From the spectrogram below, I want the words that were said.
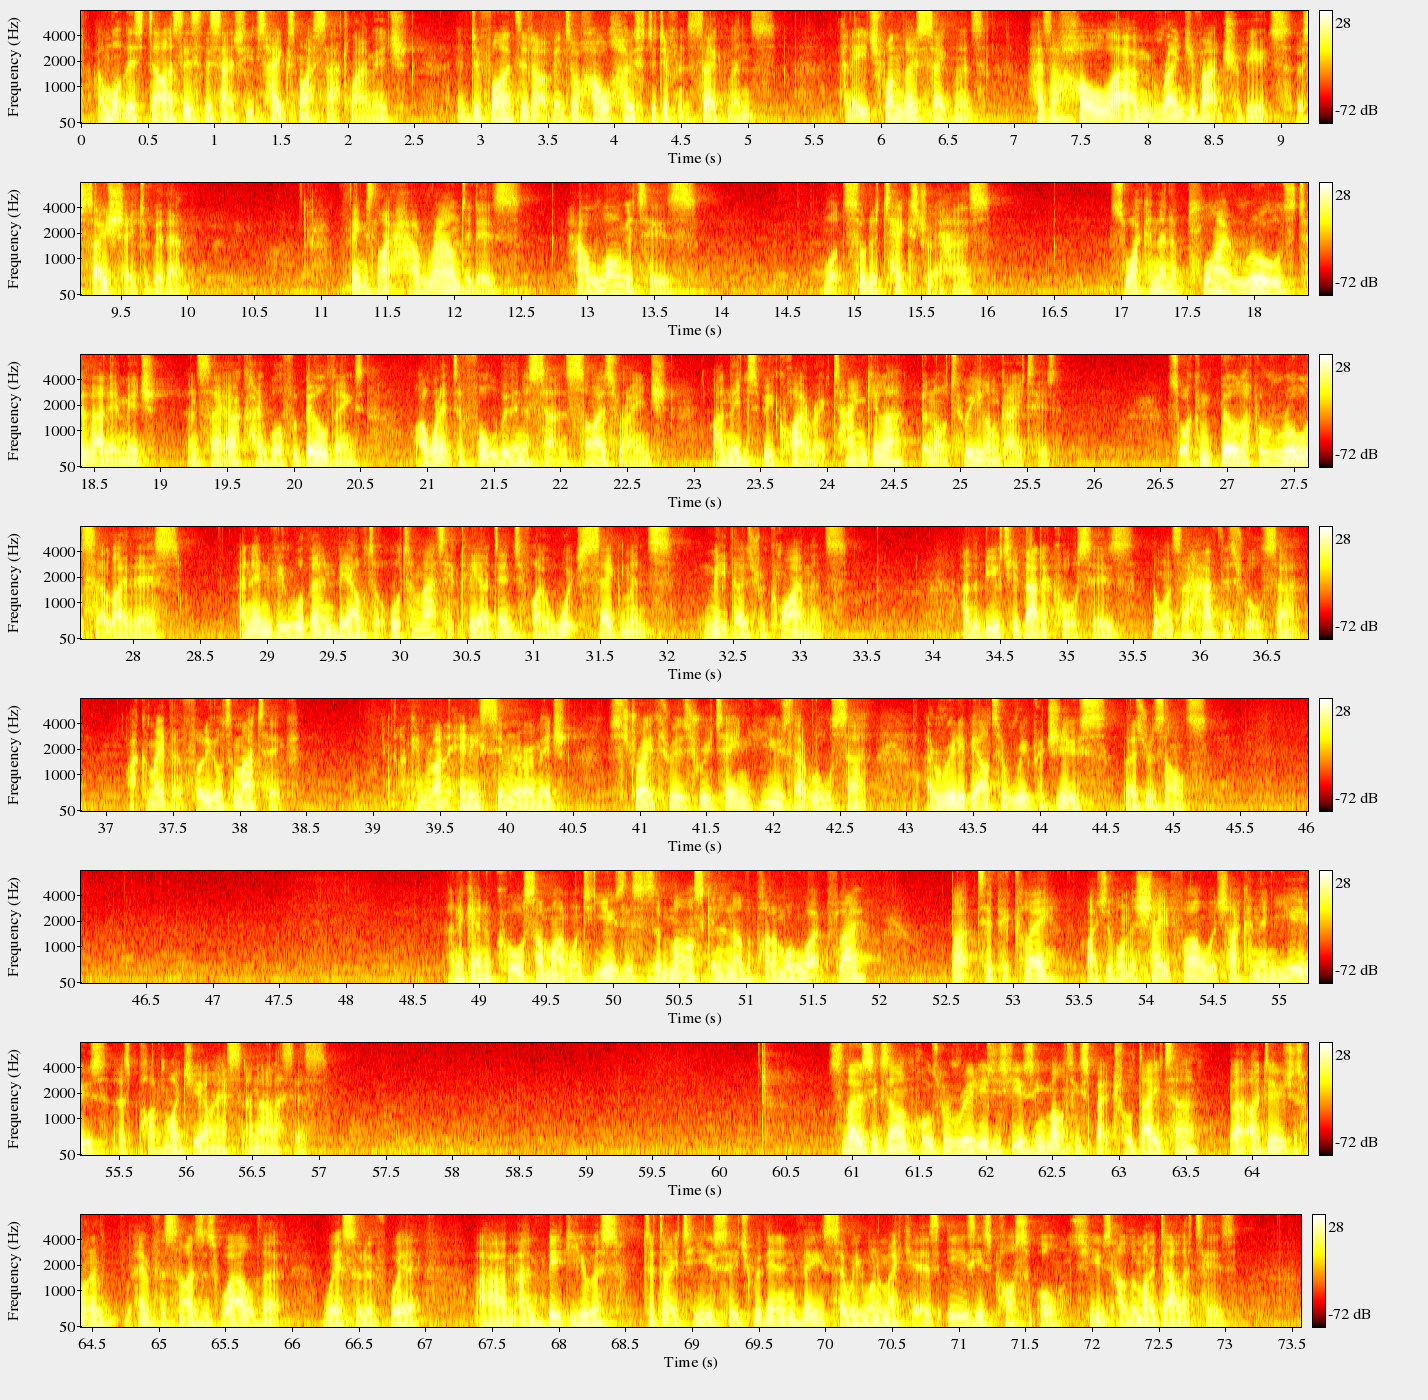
And what this does is this actually takes my satellite image and divides it up into a whole host of different segments, and each one of those segments has a whole um, range of attributes associated with it. Things like how round it is, how long it is, what sort of texture it has. So I can then apply rules to that image and say, okay, well for buildings, I want it to fall within a certain size range. I need to be quite rectangular, but not too elongated. So I can build up a rule set like this, and ENVI will then be able to automatically identify which segments meet those requirements. And the beauty of that, of course, is that once I have this rule set, I can make that fully automatic. I can run any similar image straight through this routine, use that rule set, and really be able to reproduce those results. And again, of course, I might want to use this as a mask in another part of my workflow, but typically I just want the shapefile, which I can then use as part of my GIS analysis. So those examples were really just using multispectral data, but I do just want to emphasize as well that we're sort of, we're um, ambiguous to data usage within ENVI, so we want to make it as easy as possible to use other modalities.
